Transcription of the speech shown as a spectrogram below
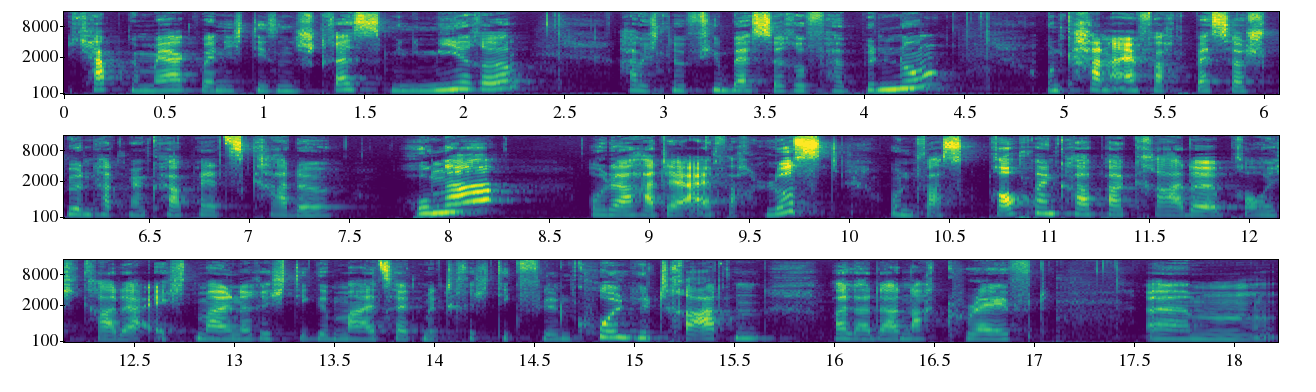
ich habe gemerkt, wenn ich diesen Stress minimiere, habe ich eine viel bessere Verbindung und kann einfach besser spüren, hat mein Körper jetzt gerade Hunger oder hat er einfach Lust und was braucht mein Körper gerade? Brauche ich gerade echt mal eine richtige Mahlzeit mit richtig vielen Kohlenhydraten, weil er danach craved? Ähm,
